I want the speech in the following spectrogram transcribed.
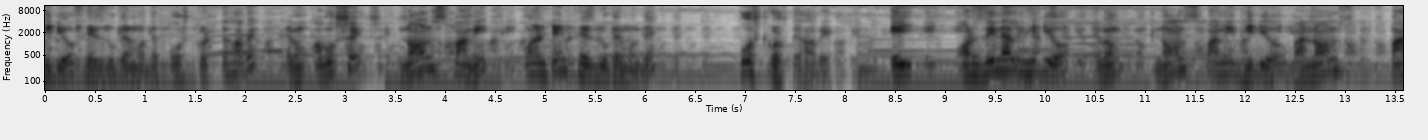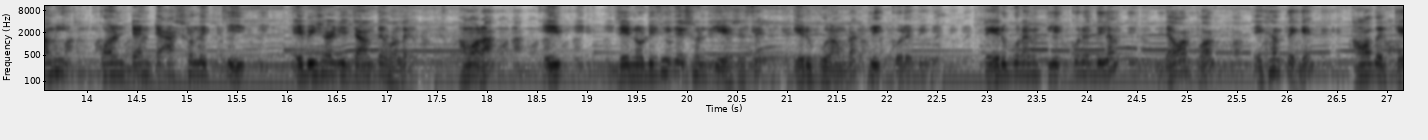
ভিডিও ফেসবুকের মধ্যে পোস্ট করতে হবে এবং অবশ্যই নন স্পামি কন্টেন্ট ফেসবুকের মধ্যে পোস্ট করতে হবে। এই অরিজিনাল ভিডিও এবং নন স্পামি ভিডিও বা নন স্পামি কন্টেন্টে আসলে কি, এই বিষয়টি জানতে হলে আমরা এই যে নোটিফিকেশনটি এসেছে, এর উপর আমরা ক্লিক করে দিব। তো এর উপর আমি ক্লিক করে দিলাম, দেওয়ার পর এখান থেকে আমাদেরকে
